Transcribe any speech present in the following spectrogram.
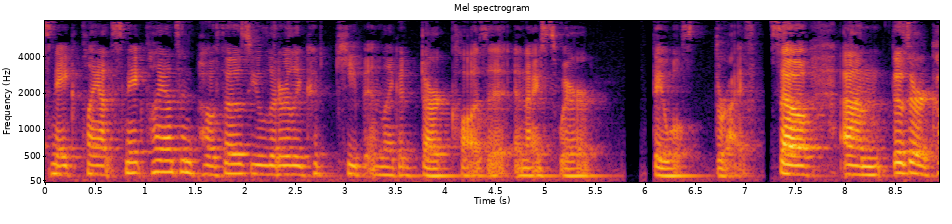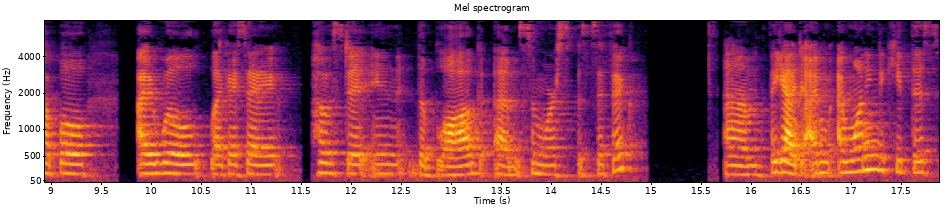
snake plants. Snake plants and pothos you literally could keep in like a dark closet, and I swear they will thrive. So, um, those are a couple I will, like I say, post it in the blog, um, some more specific. Um, but yeah, I'm, I'm wanting to keep this,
